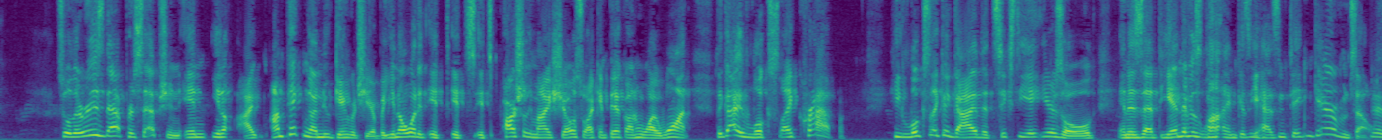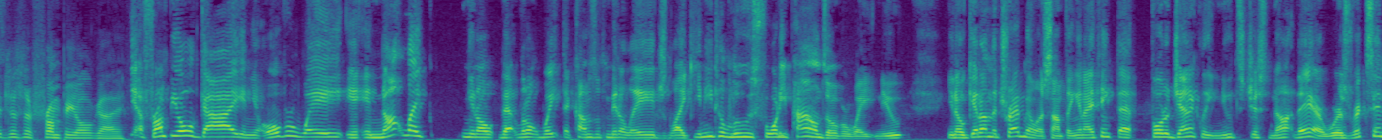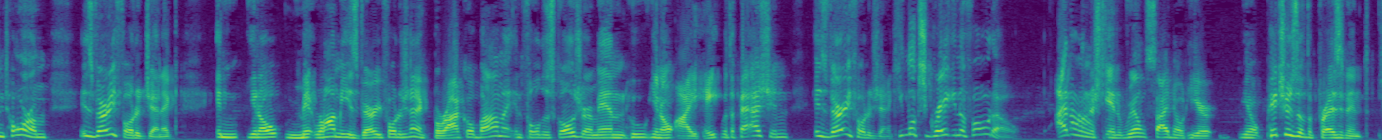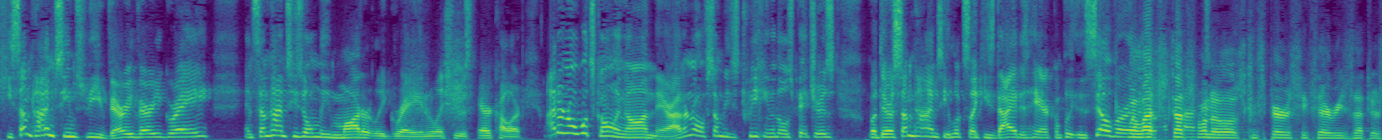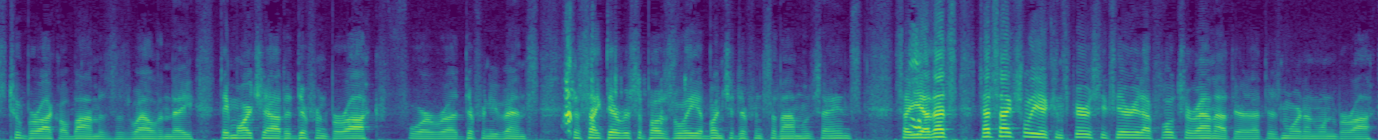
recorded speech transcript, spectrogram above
so there is that perception, and you know, I I'm picking on Newt Gingrich here, but you know what? It, it, it's it's partially my show, so I can pick on who I want. The guy looks like crap. He looks like a guy that's 68 years old and is at the end of his line because he hasn't taken care of himself. Yeah, just a frumpy old guy. Yeah, frumpy old guy, and you know, overweight, and, and not like you know that little weight that comes with middle age. Like you need to lose 40 pounds overweight, Newt you know, get on the treadmill or something. And I think that photogenically, Newt's just not there. Whereas Rick Santorum is very photogenic and you know Mitt Romney is very photogenic. Barack Obama, in full disclosure, a man who you know I hate with a passion, is very photogenic. He looks great in a photo. I don't understand. Real side note here, you know, pictures of the president. He sometimes seems to be very, very gray, and sometimes he's only moderately gray in relation to his hair color. I don't know what's going on there. I don't know if somebody's tweaking those pictures, but there are sometimes he looks like he's dyed his hair completely silver. Well, that's that's one of those conspiracy theories that there's two Barack Obamas as well, and they they march out a different Barack for uh, different events, just like there were supposedly a bunch of different Saddam Husseins. So yeah, that's that's actually a conspiracy theory that floats around out there that there's more than one Barack.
